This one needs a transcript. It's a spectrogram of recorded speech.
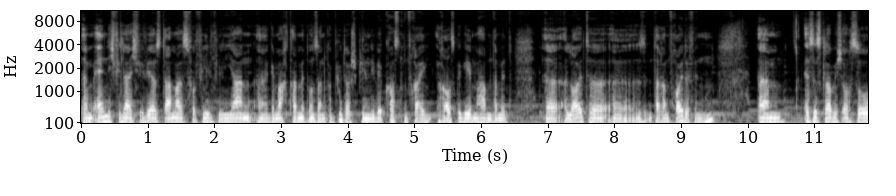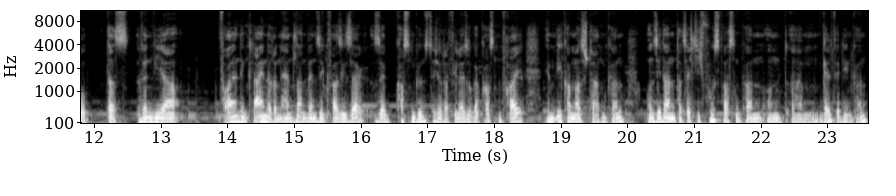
ähm, ähnlich vielleicht, wie wir es damals vor vielen, vielen Jahren äh, gemacht haben mit unseren Computerspielen, die wir kostenfrei rausgegeben haben, damit äh, Leute äh, daran Freude finden. Ähm, es ist, glaube ich, auch so, dass wenn wir vor allem den kleineren Händlern, wenn sie quasi sehr, sehr kostengünstig oder vielleicht sogar kostenfrei im E-Commerce starten können und sie dann tatsächlich Fuß fassen können und ähm, Geld verdienen können.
